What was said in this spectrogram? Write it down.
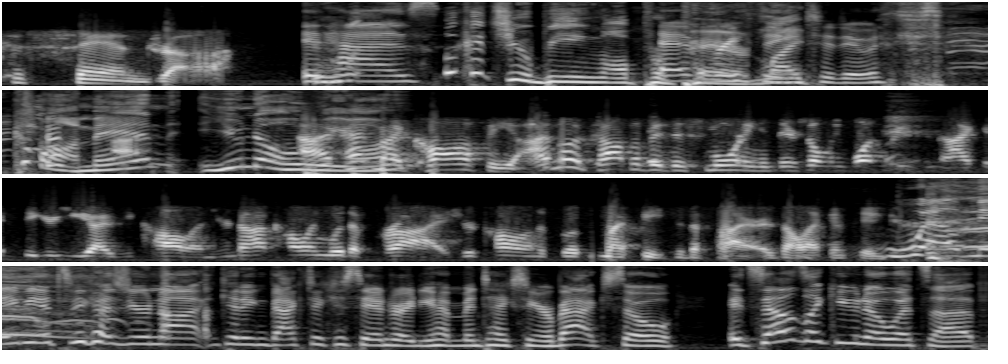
Cassandra? It has Look at you being all prepared. everything Like, to do with come on, man. You know who I've we had are. my coffee. I'm on top of it this morning, and there's only one reason I can figure you guys are calling. You're not calling with a prize. You're calling to put my feet to the fire. Is all I can figure. Well, maybe it's because you're not getting back to Cassandra and you haven't been texting her back. So it sounds like you know what's up.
